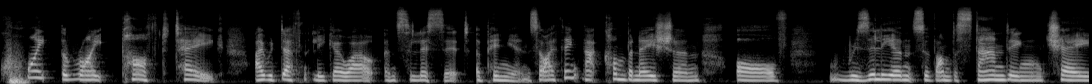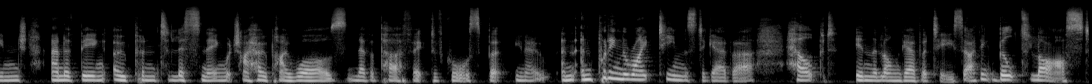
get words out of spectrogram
quite the right path to take, I would definitely go out and solicit opinion. So I think that combination of resilience of understanding change and of being open to listening which i hope i was never perfect of course but you know and and putting the right teams together helped in the longevity so i think built to last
